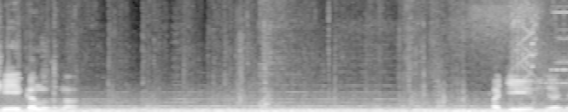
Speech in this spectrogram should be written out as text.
Энергоячейка нужна. Ходи взять.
